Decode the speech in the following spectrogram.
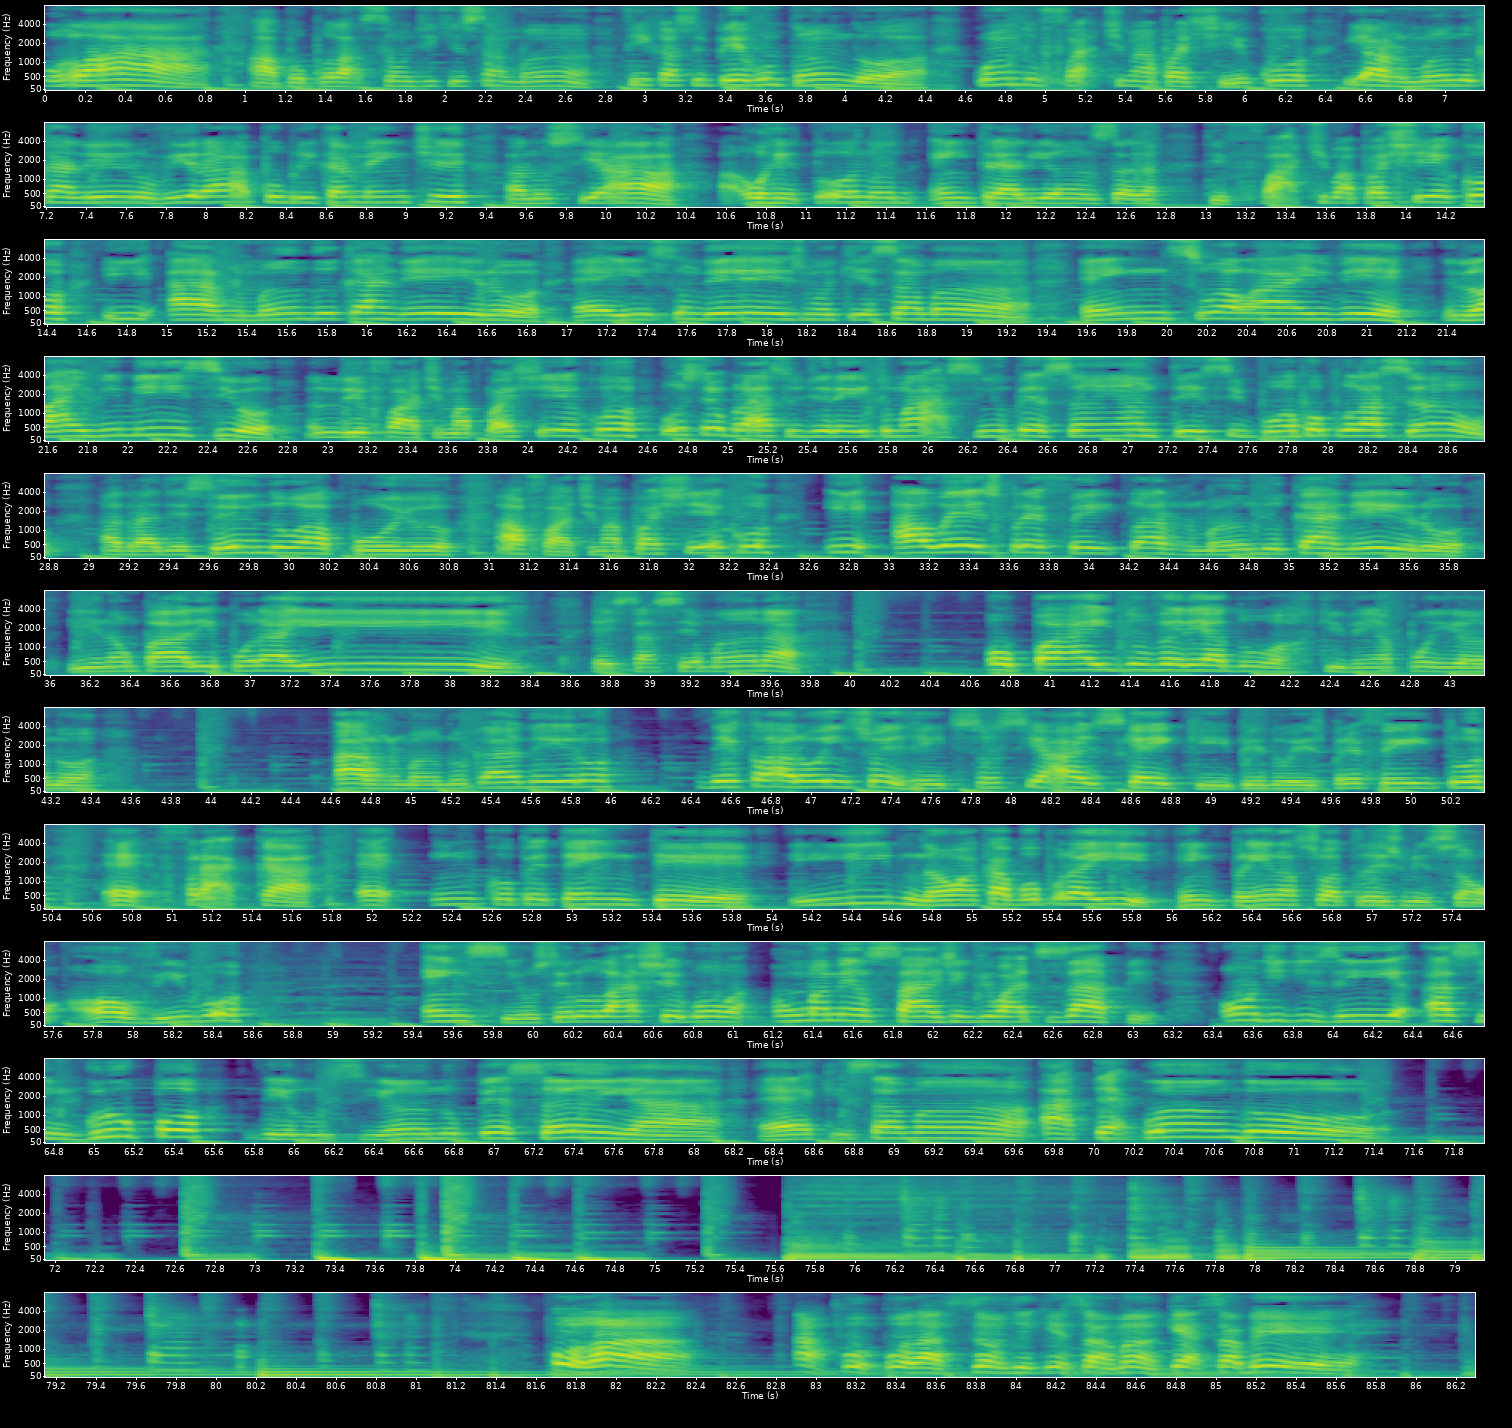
Olá! A população de Quissamã fica se perguntando quando Fátima Pacheco e Armando Carneiro virá publicamente anunciar o retorno entre a aliança de Fátima Pacheco e Armando Carneiro. É isso mesmo, Quissamã. Em sua live, live início de Fátima Pacheco, o seu braço direito, Marcinho Peçanha, antecipou a população, agradecendo dando apoio a Fátima Pacheco e ao ex-prefeito Armando Carneiro. E não pare por aí. Esta semana, o pai do vereador que vem apoiando Armando Carneiro declarou em suas redes sociais que a equipe do ex-prefeito é fraca, é incompetente e não acabou por aí. Em plena sua transmissão ao vivo, em seu celular chegou uma mensagem de WhatsApp onde dizia assim: Grupo de Luciano Peçanha, Samã, até quando? Olá! A população de Quissamã quer saber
